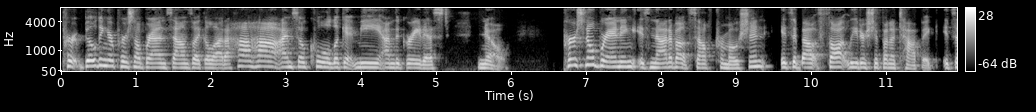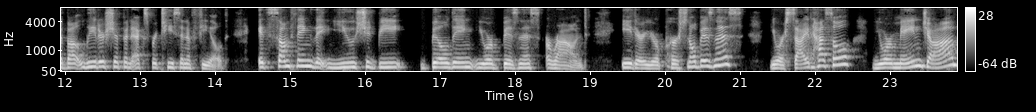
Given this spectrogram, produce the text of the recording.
per, building your personal brand sounds like a lot of, ha ha, I'm so cool. Look at me. I'm the greatest. No. Personal branding is not about self promotion. It's about thought leadership on a topic. It's about leadership and expertise in a field. It's something that you should be building your business around either your personal business, your side hustle, your main job,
